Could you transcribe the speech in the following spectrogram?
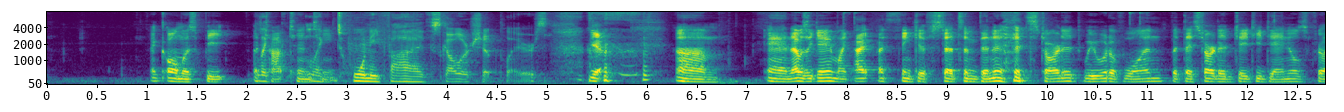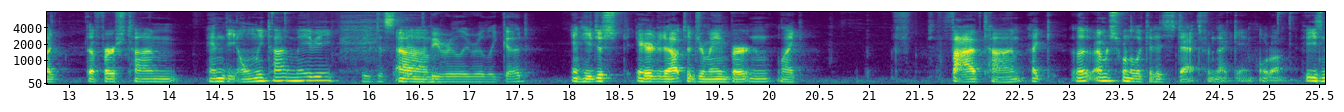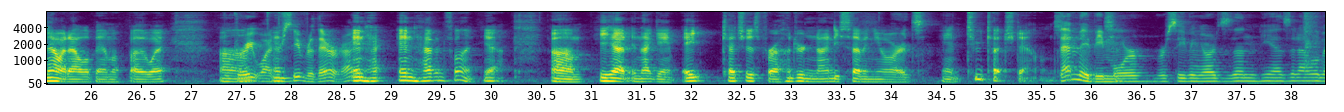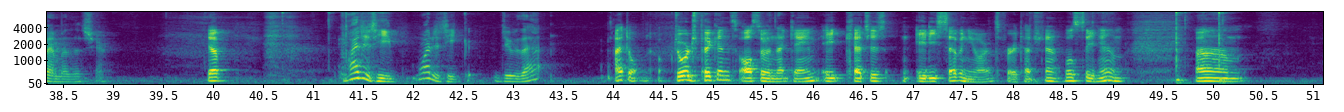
like almost beat a Like top 10 like team. twenty five scholarship players. Yeah. um, and that was a game like I, I think if Stetson Bennett had started, we would have won. But they started JT Daniels for like the first time and the only time maybe, He decided to Um, be really really good. and he just aired it out to Jermaine Burton like f- five times. Like I just want to look at his stats from that game. Hold on, he's now at Alabama, by the way. Um, Great wide and- receiver there, right? and ha- and having fun. Yeah, um, he had in that game eight catches for 197 yards and two touchdowns. that may be more receiving yards than he has at Alabama this year. Yep, Why did he? Why did he do that? I don't know. George Pickens also in that game, eight catches and 87 yards for a touchdown. We'll see him. Um,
